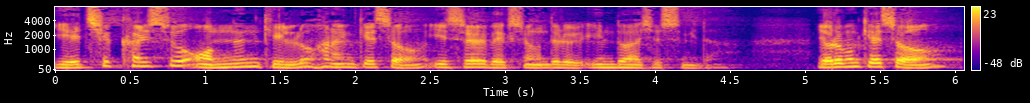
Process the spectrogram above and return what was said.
예측할 수 없는 길로 하나님께서 이스라엘 백성들을 인도하셨습니다. 여러분께서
